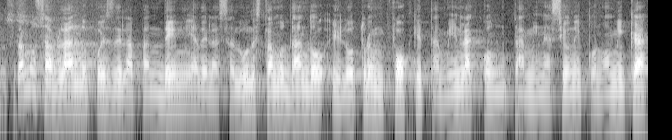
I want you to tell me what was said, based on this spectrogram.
estamos hablando pues de la pandemia de la salud, estamos dando el otro enfoque, también la contaminación económica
